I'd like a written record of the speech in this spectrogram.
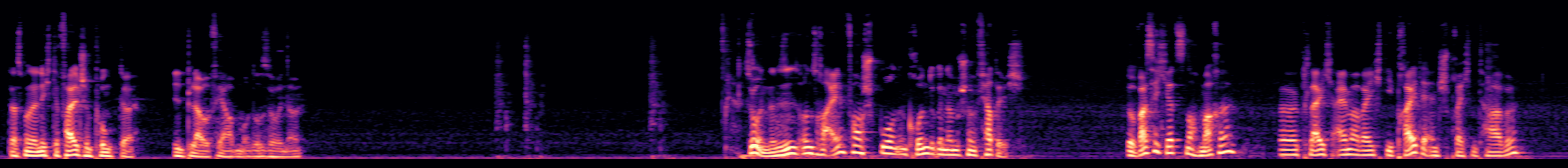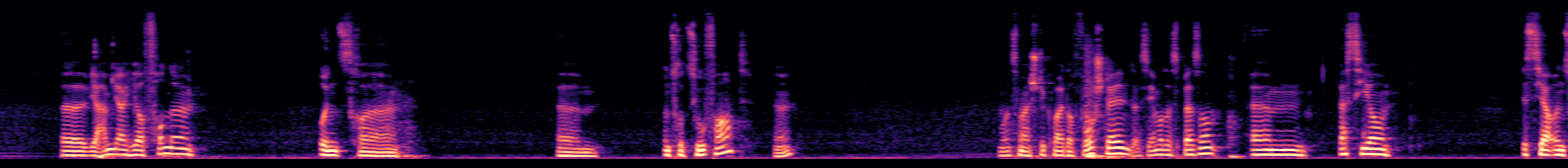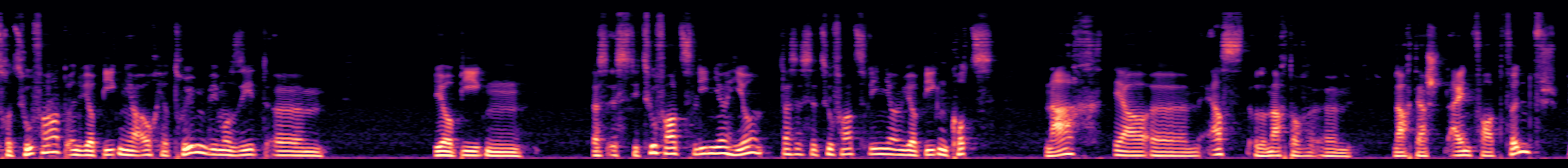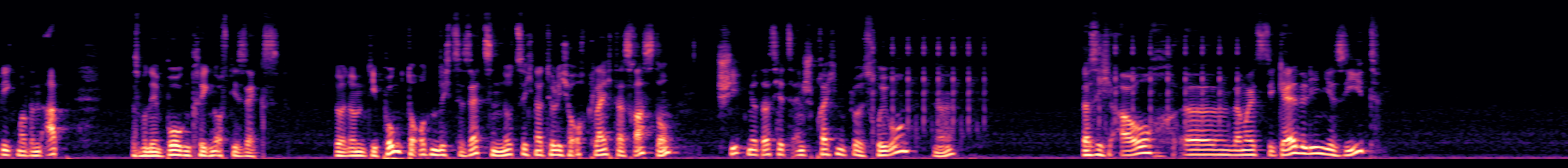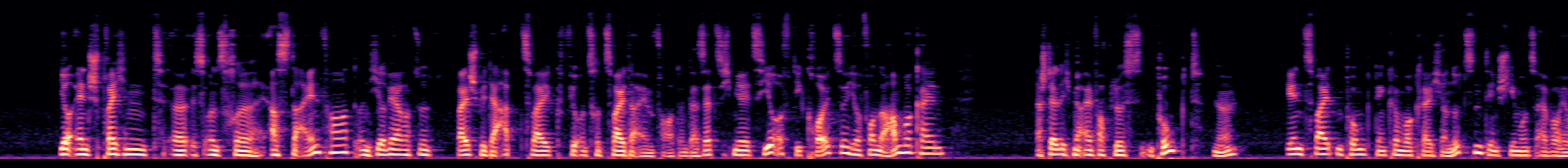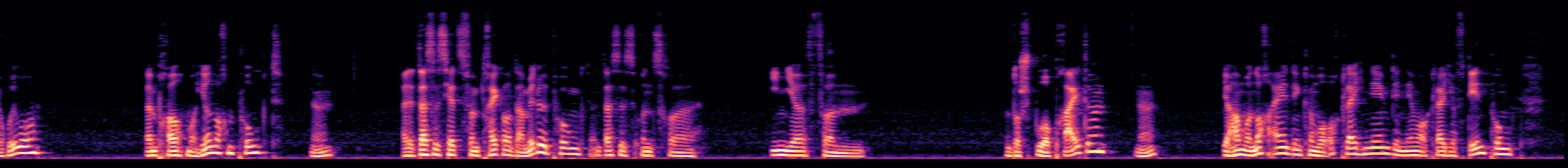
Dass wir dann nicht die falschen Punkte in Blau färben oder so, ne? So, und dann sind unsere Einfahrspuren im Grunde genommen schon fertig. So, was ich jetzt noch mache, äh, gleich einmal, weil ich die Breite entsprechend habe, äh, wir haben ja hier vorne unsere, ähm, unsere Zufahrt. Ne? wir uns mal ein Stück weiter vorstellen, da sehen wir das besser. Ähm, das hier ist ja unsere Zufahrt und wir biegen ja auch hier drüben, wie man sieht, ähm, wir biegen, das ist die Zufahrtslinie hier, das ist die Zufahrtslinie und wir biegen kurz nach der ähm, ersten oder nach der ähm, nach der Einfahrt 5 biegt man dann ab, dass wir den Bogen kriegen auf die 6. So, und um die Punkte ordentlich zu setzen, nutze ich natürlich auch gleich das Raster. Schieb mir das jetzt entsprechend bloß rüber. Ne? Dass ich auch, äh, wenn man jetzt die gelbe Linie sieht, hier entsprechend äh, ist unsere erste Einfahrt und hier wäre zum Beispiel der Abzweig für unsere zweite Einfahrt. Und da setze ich mir jetzt hier auf die Kreuze, hier vorne haben wir keinen, erstelle ich mir einfach bloß einen Punkt. Ne? Den zweiten Punkt, den können wir gleich hier nutzen. Den schieben wir uns einfach hier rüber. Dann brauchen wir hier noch einen Punkt. Ne? Also das ist jetzt vom Trecker der Mittelpunkt und das ist unsere Linie vom, von der Spurbreite. Ne? Hier haben wir noch einen, den können wir auch gleich nehmen, den nehmen wir auch gleich auf den Punkt.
